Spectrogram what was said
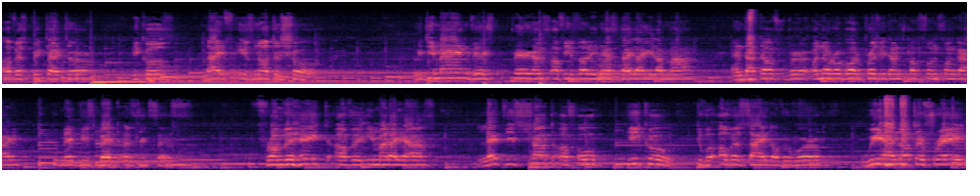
of a spectator, because life is not a show. We demand the experience of His Holiness Dalai Lama and that of the Honorable President Lobsang Sangay to make this bet a success. From the height of the Himalayas, let this shout of hope echo to the other side of the world. We are not afraid.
